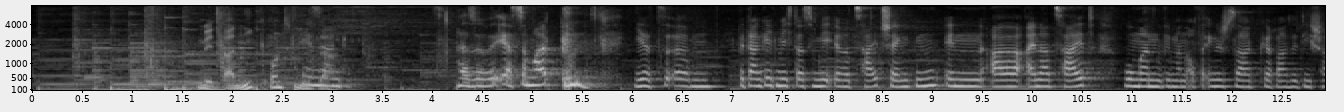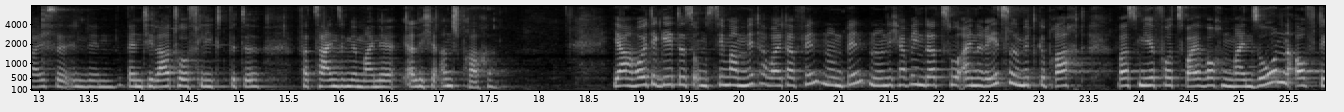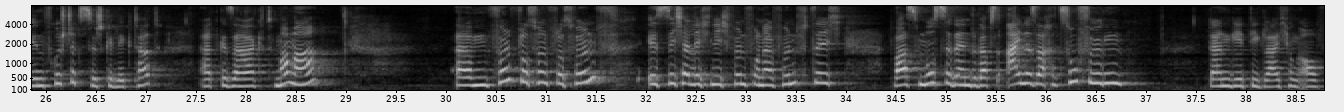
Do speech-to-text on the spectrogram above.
Mit Anik und Lisa. Also erst einmal jetzt ähm, bedanke ich mich, dass Sie mir Ihre Zeit schenken in äh, einer Zeit, wo man, wie man auf Englisch sagt, gerade die Scheiße in den Ventilator fliegt. Bitte verzeihen Sie mir meine ehrliche Ansprache. Ja, heute geht es ums Thema Mitarbeiter finden und binden und ich habe Ihnen dazu ein Rätsel mitgebracht, was mir vor zwei Wochen mein Sohn auf den Frühstückstisch gelegt hat. Er hat gesagt, Mama, ähm, 5 plus 5 plus 5 ist sicherlich nicht 550. Was musst du denn? Du darfst eine Sache zufügen dann geht die Gleichung auf.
